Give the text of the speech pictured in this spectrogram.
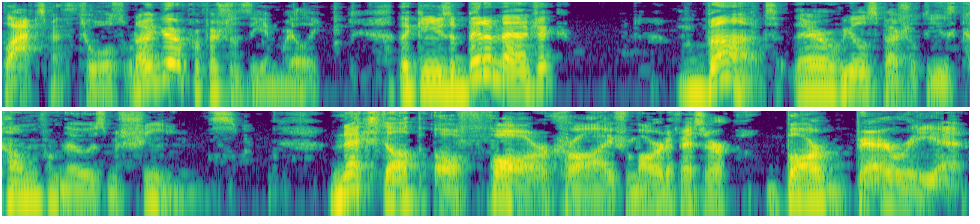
blacksmith tools, whatever you have proficiency in, really. They can use a bit of magic but their real specialties come from those machines. Next up, a far cry from Artificer, Barbarian.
